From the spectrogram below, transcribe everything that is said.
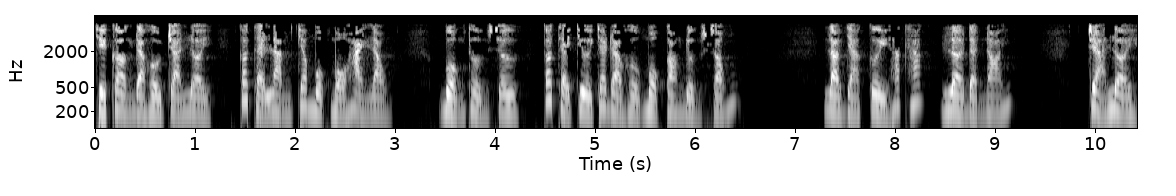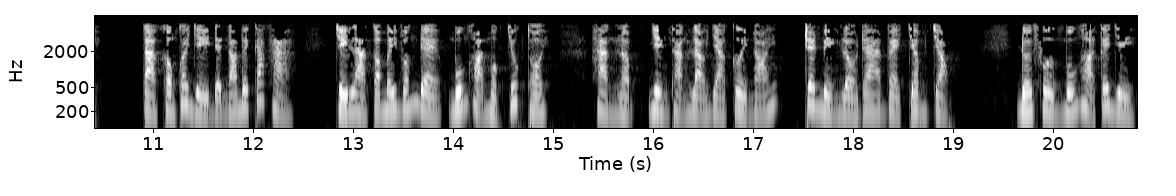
Chỉ cần đạo hữu trả lời, có thể làm cho một mộ hài lòng. Bổn thượng sư có thể chừa cho đạo hữu một con đường sống. Lão già cười hắc hắc, lời định nói. Trả lời, ta không có gì để nói với các hạ, chỉ là có mấy vấn đề muốn hỏi một chút thôi. Hàng Lập nhìn thẳng lão già cười nói, trên miệng lộ ra vẻ châm chọc. Đối phương muốn hỏi cái gì,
